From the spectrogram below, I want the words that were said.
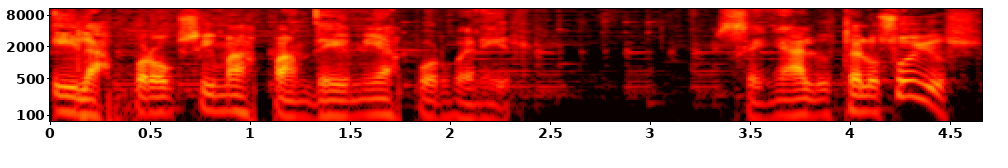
y las próximas pandemias por venir. Señale usted los suyos.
